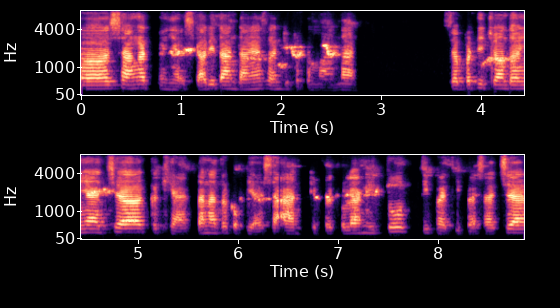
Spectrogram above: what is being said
eh, sangat banyak sekali tantangan selain di pertemanan. Seperti contohnya aja kegiatan atau kebiasaan di perkuliahan itu tiba-tiba saja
